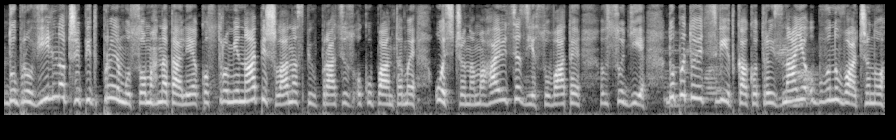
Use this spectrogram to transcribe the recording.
Добровільно чи під примусом Наталія Костроміна пішла на співпрацю з окупантами. Ось що намагаються з'ясувати в суді. Допитують свідка, котрий знає обвинувачену.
